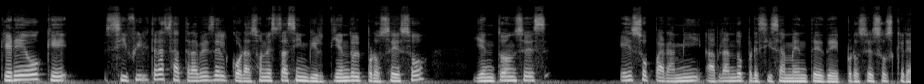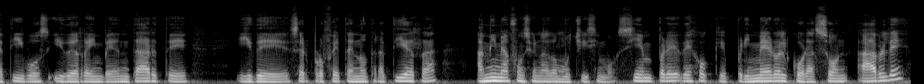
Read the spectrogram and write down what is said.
Creo que si filtras a través del corazón estás invirtiendo el proceso y entonces eso para mí, hablando precisamente de procesos creativos y de reinventarte y de ser profeta en otra tierra, a mí me ha funcionado muchísimo. Siempre dejo que primero el corazón hable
